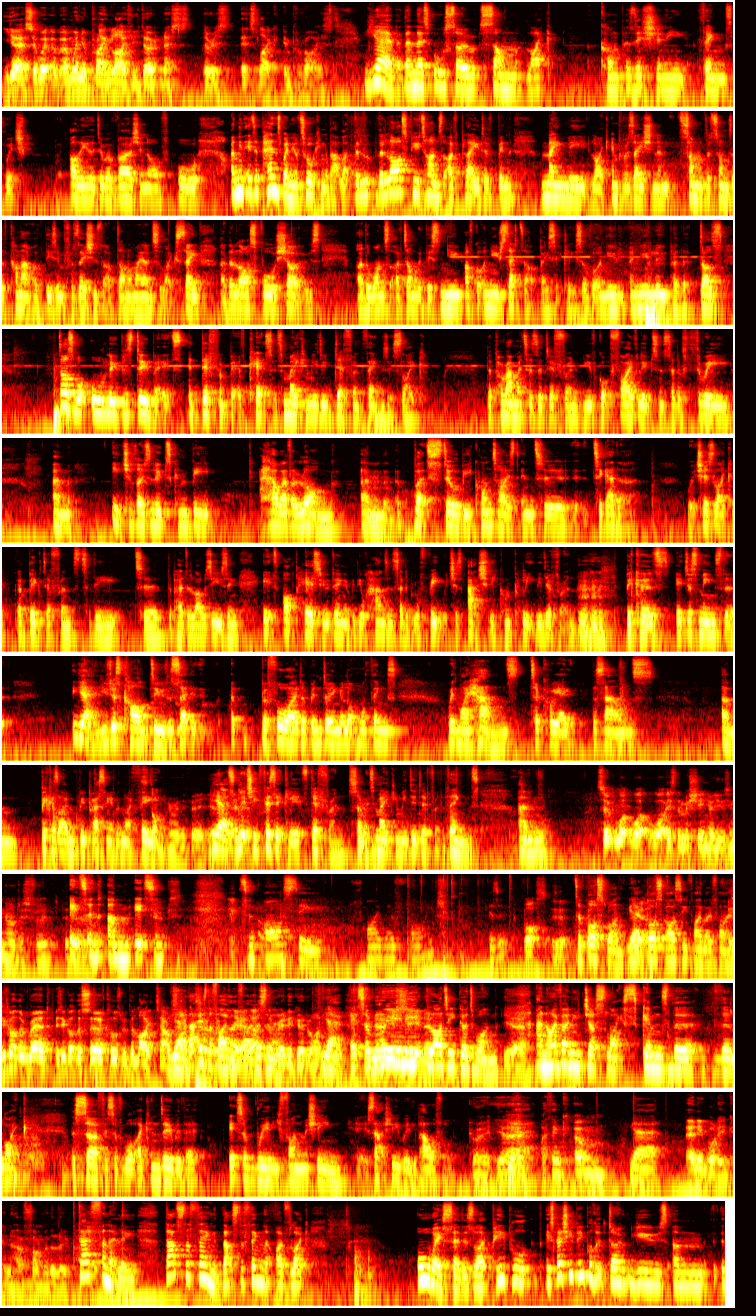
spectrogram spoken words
yeah. So and when you're playing live, you don't necess- There is it's like improvised. yeah but then there's also some like composition-y things which I'll either do a version of or I mean it depends when you're talking about like the the last few times that I've played have been mainly like improvisation and some of the songs have come out of these improvisations that I've done on my own so like say like the last four shows are the ones that I've done with this new. I've got a new setup basically, so I've got a new a new looper that does does what all loopers do, but it's a different bit of kit. So it's making me do different things. It's like the parameters are different. You've got five loops instead of three. Um, each of those loops can be however long, um, Mhm. but still be quantized into together, which is like a, a big difference to the to the pedal I was using. It's up here, so you're doing it with your hands instead of your feet, which is actually completely different Mhm. because it just means that yeah, you just can't do the set. Before I'd have been doing a lot more things with my hands to create the sounds, um, because I'd be pressing it with my feet. Stomping with your feet. Yeah, Yeah. so literally physically it's different. So it's Mhm. making me do different things. Um, Cool. So what what what is the machine you're using now? Just for the. the It's an, um, it's an- It's an RC five oh five, is it? Boss. Is it? It's a Boss one, yeah, Boss RC five oh five. Has it got the red? Has it got the circles with the lights outside? Yeah, that is the 505, Yeah, that's isn't it? really good one. Yeah, You- it's you a really seeing a- bloody good one. Yeah. And I've only just like skimmed the the like the surface of what I can do with it. It's a really fun machine. It's actually really powerful. Great. Yeah. Yeah. I think um, Yeah. anybody can have fun with a loop. pedal. Definitely. That's the thing. That's the thing that I've like always said is like people especially people that don't use um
